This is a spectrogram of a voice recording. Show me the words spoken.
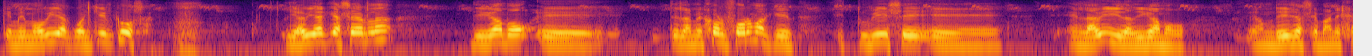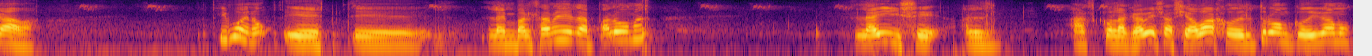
que me movía cualquier cosa. Y había que hacerla, digamos, eh, de la mejor forma que estuviese eh, en la vida, digamos, donde ella se manejaba. Y bueno, este, la embalsamé la paloma, la hice con la cabeza hacia abajo del tronco, digamos,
